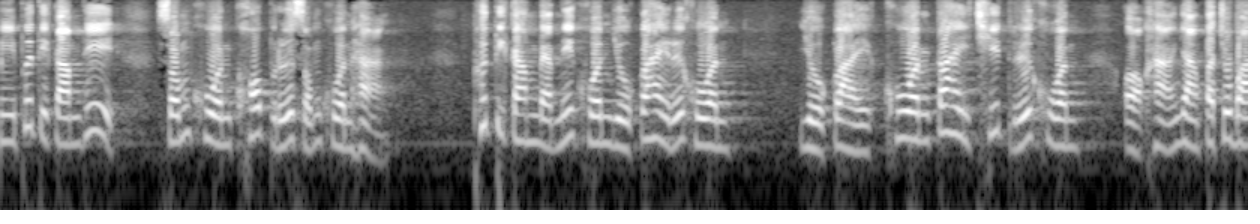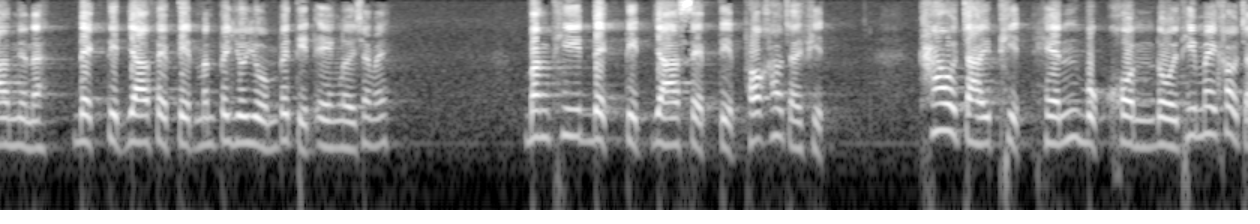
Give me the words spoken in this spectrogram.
มีพฤติกรรมที่สมควรครบหรือสมควรห่าง พฤติกรรมแบบนี้ควรอยู่ใกล้หรือควรอยู่ไกลควรใกล้ชิดหรือควรออกห่างอย่างปัจจุบันเนี่ยนะเด็กติดยาเสพติดมันไปอยู่ๆมันไปติดเองเลยใช่ไหมบางทีเด็กติดยาเสพติด เพราะเข้าใจผิด เข้าใจผิดเห็นบุคคลโดยที่ไม่เข้าใจ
